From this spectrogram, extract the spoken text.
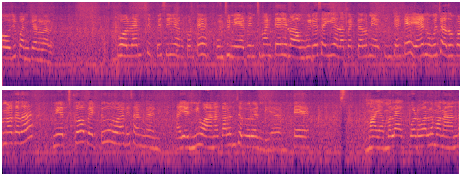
రోజు పనికి వెళ్ళాలి పోలని చెప్పేసి అనుకుంటే కొంచెం నేర్పించమంటే లాంగ్ వీడియోస్ అయ్యి ఎలా పెట్టాలో నేర్పించంటే ఏ నువ్వు చదువుకున్నావు కదా నేర్చుకో పెట్టు అనేసి అన్నాను అవన్నీ వానాకాలం చదువులండి అంటే మా అమ్మ లేకపోవడం వల్ల మా నాన్న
